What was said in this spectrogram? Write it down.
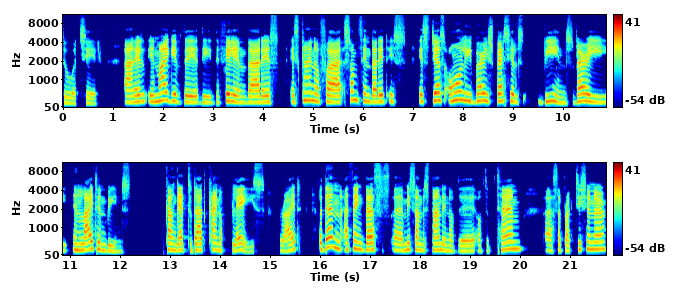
to achieve and it, it might give the, the, the feeling that is is kind of uh, something that it is is just only very special beings, very enlightened beings can get to that kind of place, right? But then I think that's a misunderstanding of the of the term as a practitioner,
